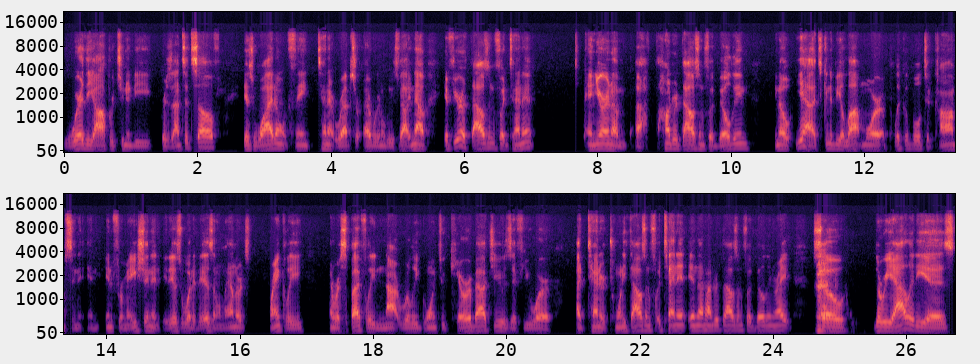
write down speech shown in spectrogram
where the opportunity presents itself is why I don't think tenant reps are ever going to lose value. Now, if you're a thousand foot tenant and you're in a, a hundred thousand foot building, you know, yeah, it's going to be a lot more applicable to comps and, and information. And it is what it is. And landlord's frankly and respectfully not really going to care about you as if you were a 10 or 20,000 foot tenant in that 100,000 foot building, right? right? So the reality is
